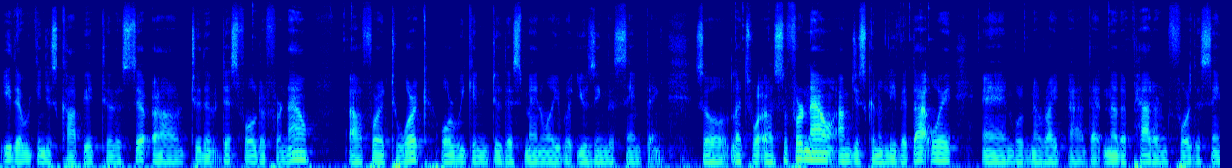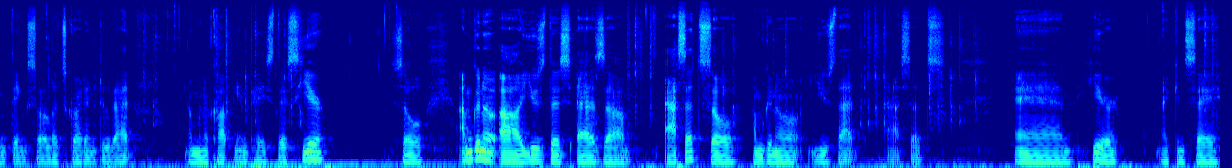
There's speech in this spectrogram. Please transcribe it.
either we can just copy it to the uh, to the this folder for now uh, for it to work or we can do this manually but using the same thing. So let's work uh, so for now I'm just gonna leave it that way and we're gonna write that another pattern for the same thing. So let's go ahead and do that. I'm gonna copy and paste this here. So I'm gonna use this as assets. So I'm gonna use that assets and here I can say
